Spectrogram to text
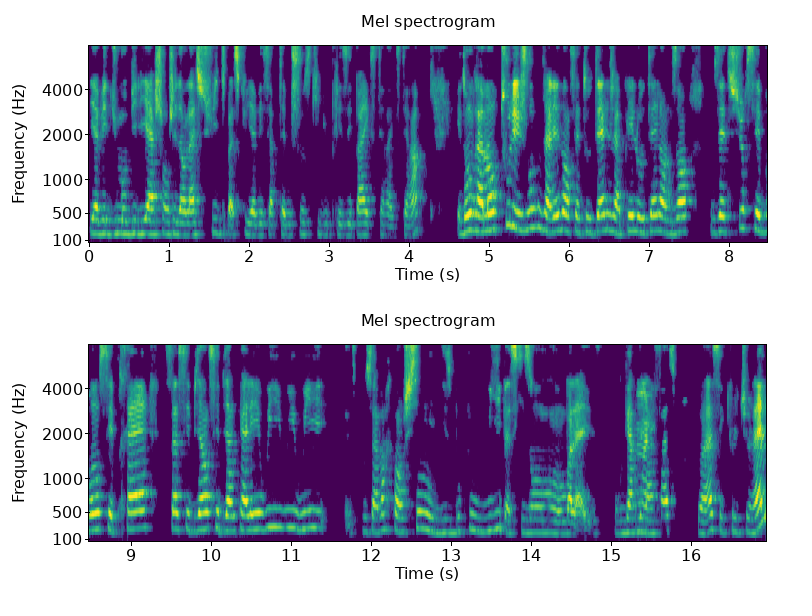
il y avait du mobilier à changer dans la suite parce qu'il y avait certaines choses qui lui plaisaient pas, etc., etc. Et donc vraiment tous les jours j'allais dans cet hôtel, j'appelais l'hôtel en disant vous êtes sûr c'est bon, c'est prêt, ça c'est bien, c'est bien calé, oui, oui, oui. Il faut savoir qu'en Chine ils disent beaucoup oui parce qu'ils ont voilà pour garder la face voilà, c'est culturel.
